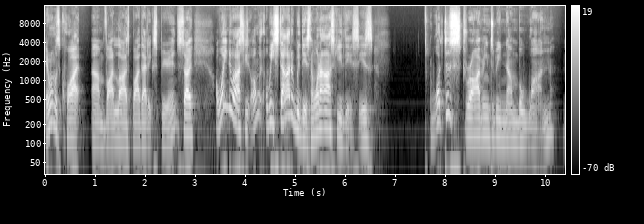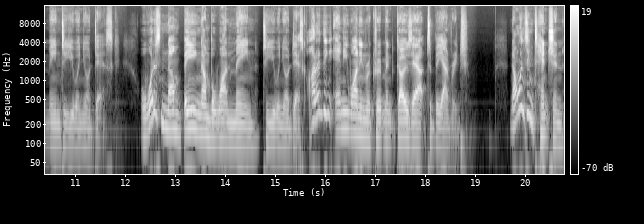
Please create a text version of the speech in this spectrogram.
everyone was quite um, vitalized by that experience. So I want you to ask you. We started with this, and I want to ask you this: is what does striving to be number one mean to you and your desk? Or what does num- being number one mean to you and your desk? I don't think anyone in recruitment goes out to be average. No one's intention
